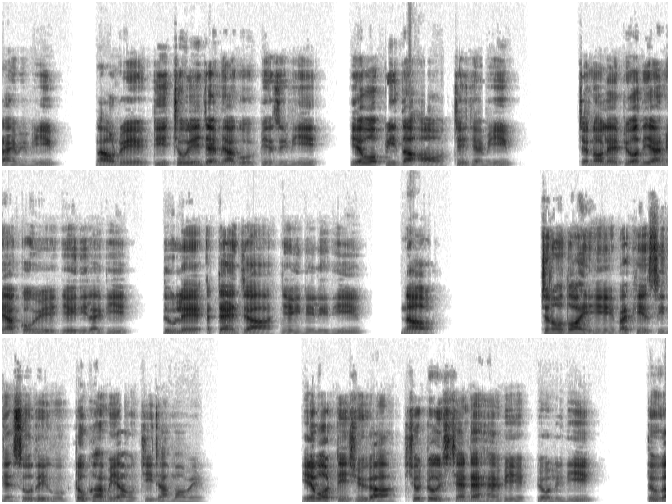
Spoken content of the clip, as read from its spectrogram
တိုင်မီမီနောက်တွင်ဒီချိုရင်းကြံများကိုပြင်ဆင်ပြီး ရဲဘော်ပီတာအောင်ကြင်ကြံမိကျွန်တော်လည်းပြောတရားများကုန်၍ငြိမ်နေလိုက်သည်သူလည်းအတန်ကြာငြိမ်နေလေသည်နောက်ကျွန်တော်သွားရင်မက်ခင်စီနဲ့စိုးသေးကိုဒုက္ခမရအောင်ကြည်ထားမှာပဲရဲဘော်တင်ရွှေကရှုတ်တုရှန်တန်ဟန်ဖြင့်ပြောလေသည်သူက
